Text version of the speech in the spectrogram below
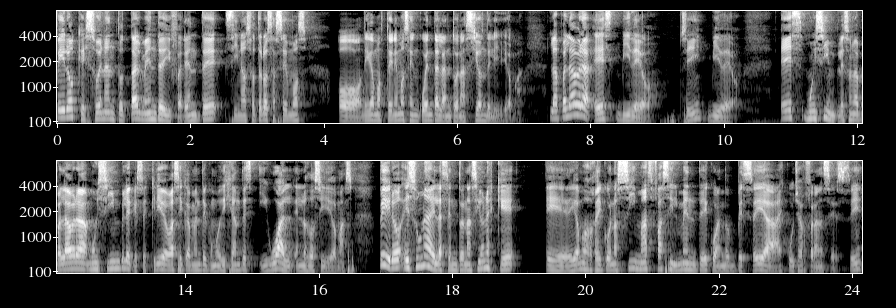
pero que suenan totalmente diferente si nosotros hacemos o digamos tenemos en cuenta la entonación del idioma. La palabra es video, ¿sí? Video. Es muy simple, es una palabra muy simple que se escribe básicamente, como dije antes, igual en los dos idiomas. Pero es una de las entonaciones que, eh, digamos, reconocí más fácilmente cuando empecé a escuchar francés, ¿sí?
